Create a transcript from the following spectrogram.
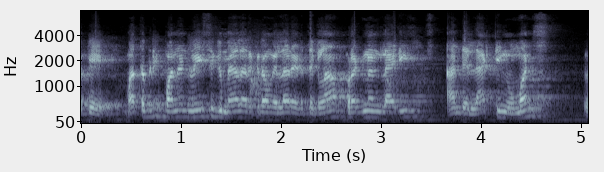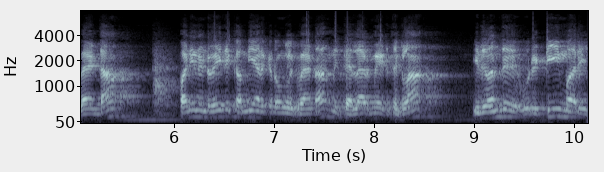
ஓகே மற்றபடி பன்னெண்டு வயசுக்கு மேல இருக்கிறவங்க எல்லாரும் எடுத்துக்கலாம். Pregnant ladies and lactating womens வேண்டாம். பன்னிரெண்டு வயது கம்மியா இருக்கிறவங்களுக்கு வேண்டாம். மித்த எல்லாருமே எடுத்துக்கலாம். இது வந்து ஒரு டீ மாதிரி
